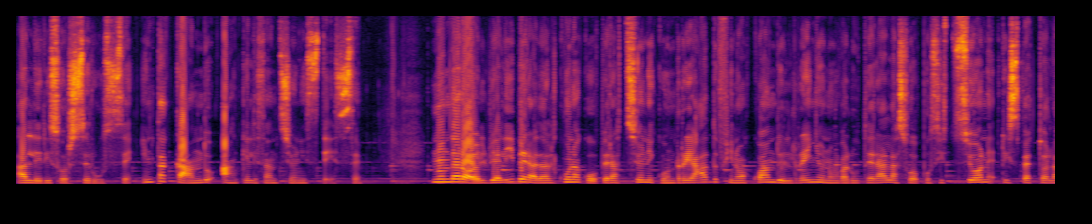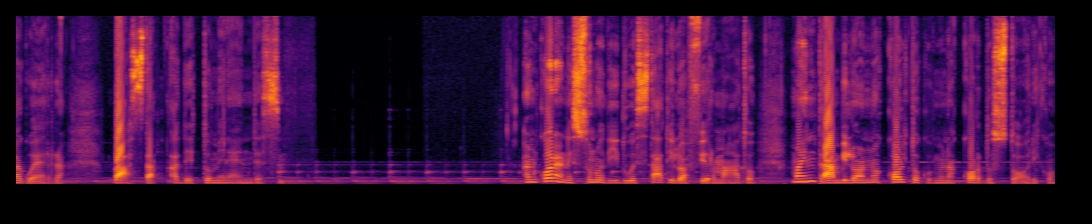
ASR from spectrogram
alle risorse russe, intaccando anche le sanzioni stesse. Non darò il via libera ad alcuna cooperazione con Riyadh fino a quando il regno non valuterà la sua posizione rispetto alla guerra. Basta, ha detto Menendez. Ancora nessuno dei due stati lo ha firmato, ma entrambi lo hanno accolto come un accordo storico.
